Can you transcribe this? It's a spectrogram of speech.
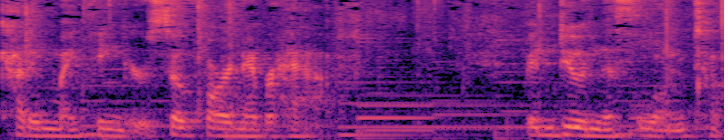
cutting my fingers. So far, never have. Been doing this a long time.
